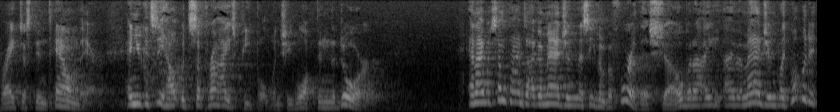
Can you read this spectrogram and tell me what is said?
right, just in town there. And you could see how it would surprise people when she walked in the door. And I would sometimes, I've imagined this even before this show, but I, I've imagined, like, what would, it,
